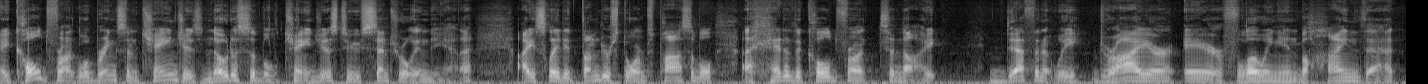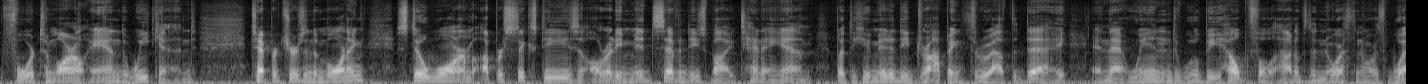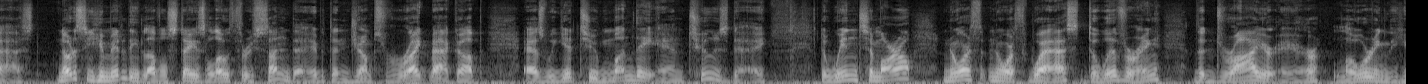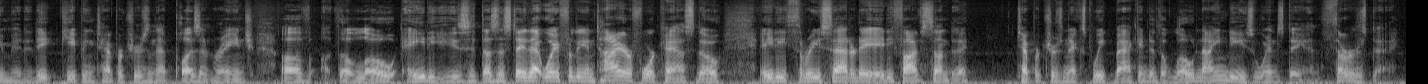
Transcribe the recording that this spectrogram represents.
A cold front will bring some changes, noticeable changes to central Indiana. Isolated thunderstorms possible ahead of the cold front tonight. Definitely drier air flowing in behind that for tomorrow and the weekend. Temperatures in the morning still warm, upper 60s, already mid 70s by 10 a.m., but the humidity dropping throughout the day, and that wind will be helpful out of the north northwest. Notice the humidity level stays low through Sunday, but then jumps right back up as we get to Monday and Tuesday. The wind tomorrow, north northwest, delivering the drier air, lowering the humidity, keeping temperatures in that pleasant range of the low 80s. It doesn't stay that way for the entire forecast, though. 83 Saturday, 85 Sunday. Temperatures next week back into the low 90s Wednesday and Thursday.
